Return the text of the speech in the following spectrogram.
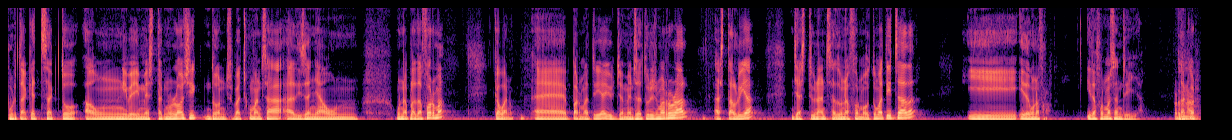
portar aquest sector a un nivell més tecnològic, doncs vaig començar a dissenyar un, una plataforma que bueno, eh, permetria allotjaments de turisme rural, estalviar, gestionant-se d'una forma automatitzada i, i, d'una forma, i de forma senzilla. Perdona, D'acord?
